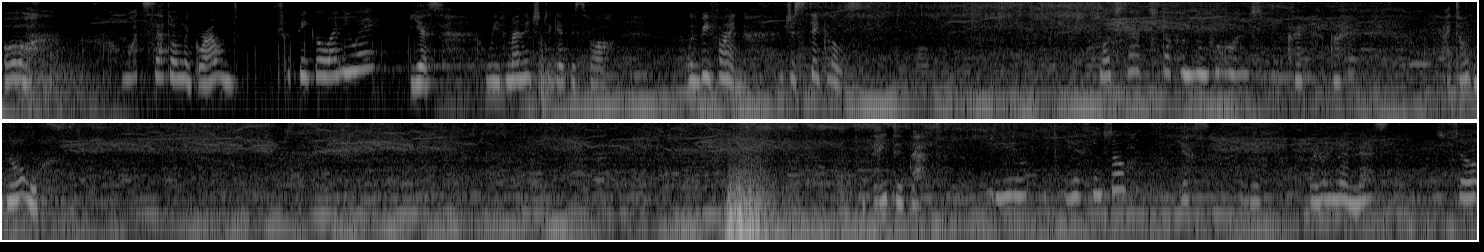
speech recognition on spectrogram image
Oh, what's that on the ground? Should we go anyway? Yes, we've managed to get this far. We'll be fine. Just stay close. What's that stuff on the walls? I, I, I don't know. They did that. You, you think so? Yes, we're, we're in their nest. So,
